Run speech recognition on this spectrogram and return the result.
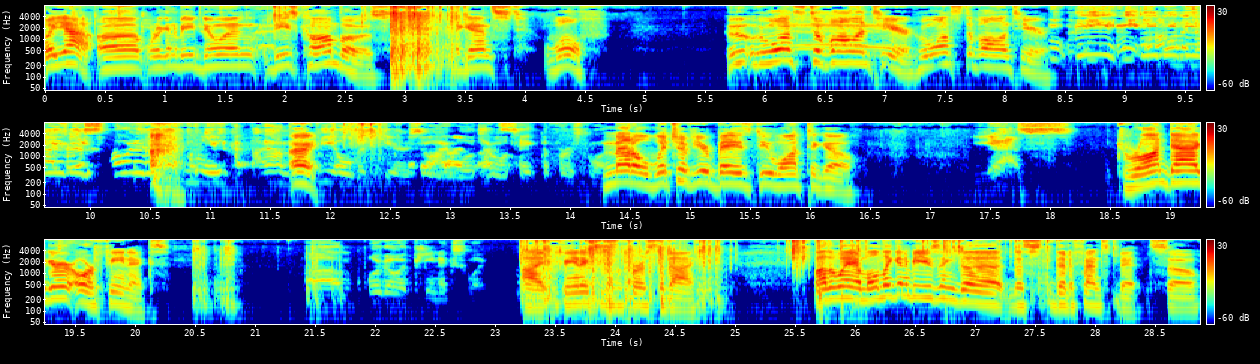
But yeah, uh, we're gonna be doing these combos against Wolf. Who who wants to volunteer? Who wants to volunteer? Me, me, I want to die first. I want to die. Fuck you. I'm All right. the oldest here, so I will, I will take the first one. Metal, which of your bays do you want to go? Yes. Dran Dagger or Phoenix? Um, we'll go with Phoenix Wing. Alright, Phoenix is the first to die. By the way, I'm only going to be using the, the the defense bit, so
